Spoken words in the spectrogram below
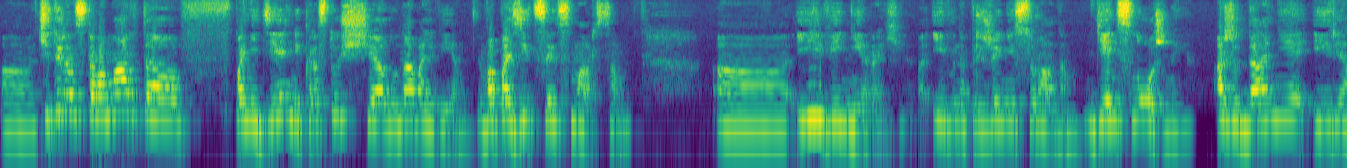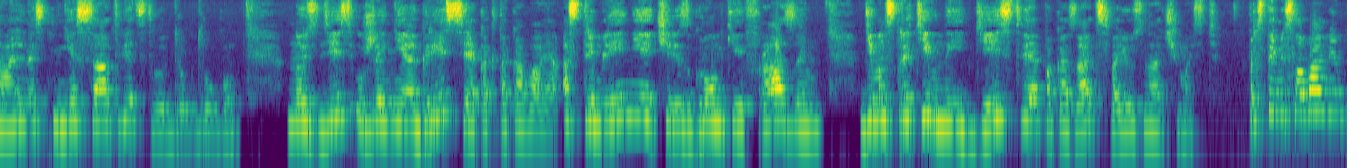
14 а, марта в понедельник растущая Луна во Льве в оппозиции с Марсом и Венерой, и в напряжении с Ураном. День сложный. Ожидания и реальность не соответствуют друг другу. Но здесь уже не агрессия как таковая, а стремление через громкие фразы, демонстративные действия показать свою значимость. Простыми словами,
